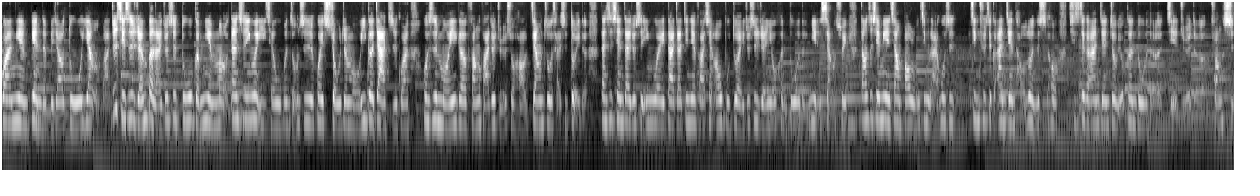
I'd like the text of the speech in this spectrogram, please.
观念变得比较多样吧，就是其实人本来就是多个面貌，但是因为以前我们总是会守着某一个价值观或是某一个方法，就觉得说好这样做才是对的。但是现在就是因为大家渐渐发现哦不对，就是人有很多的面相，所以当这些面相包容进来，或是进去这个案件讨论的时候，其实这个案件就有更多的解决的方式。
